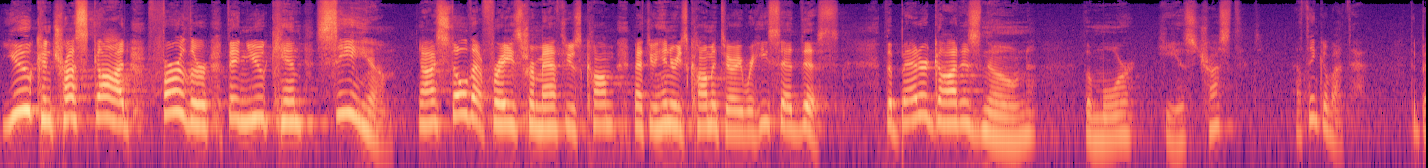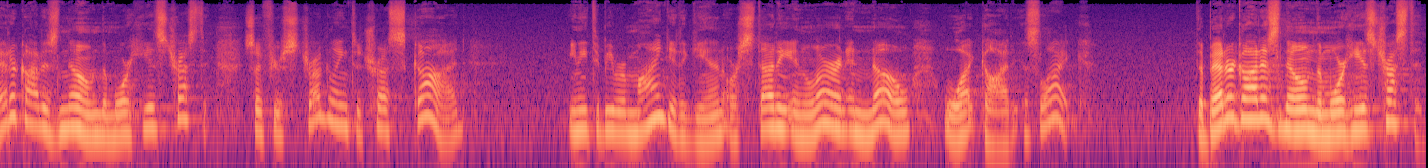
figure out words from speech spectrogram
You can trust God further than you can see Him. Now, I stole that phrase from Matthew's com- Matthew Henry's commentary where he said this The better God is known, the more He is trusted. Now, think about that. The better God is known, the more He is trusted. So, if you're struggling to trust God, you need to be reminded again or study and learn and know what God is like. The better God is known, the more he is trusted.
